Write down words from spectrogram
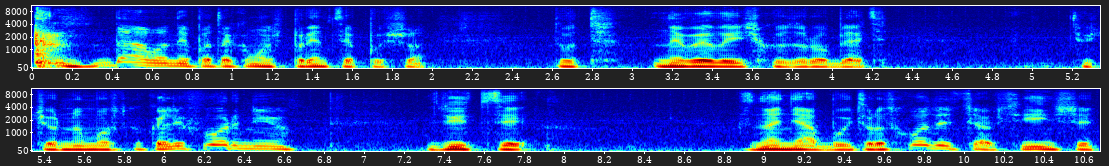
да, вони по такому ж принципу, що тут невеличку зроблять цю Чорноморську Каліфорнію, звідси знання будуть розходитися, а всі інші,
